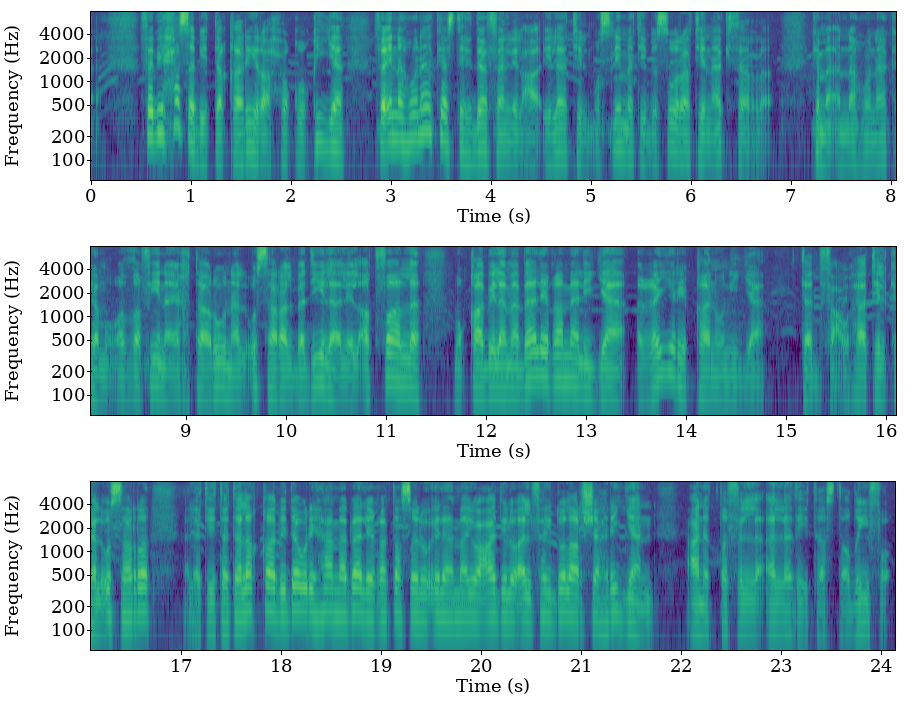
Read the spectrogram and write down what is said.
فبحسب تقارير حقوقية فإن هناك استهدافا للعائلات المسلمة بصورة أكثر كما أن هناك موظفين يختارون الأسر البديلة للأطفال مقابل مبالغ مالية غير قانونية. تدفعها تلك الأسر التي تتلقى بدورها مبالغ تصل إلى ما يعادل ألفي دولار شهريا عن الطفل الذي تستضيفه.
